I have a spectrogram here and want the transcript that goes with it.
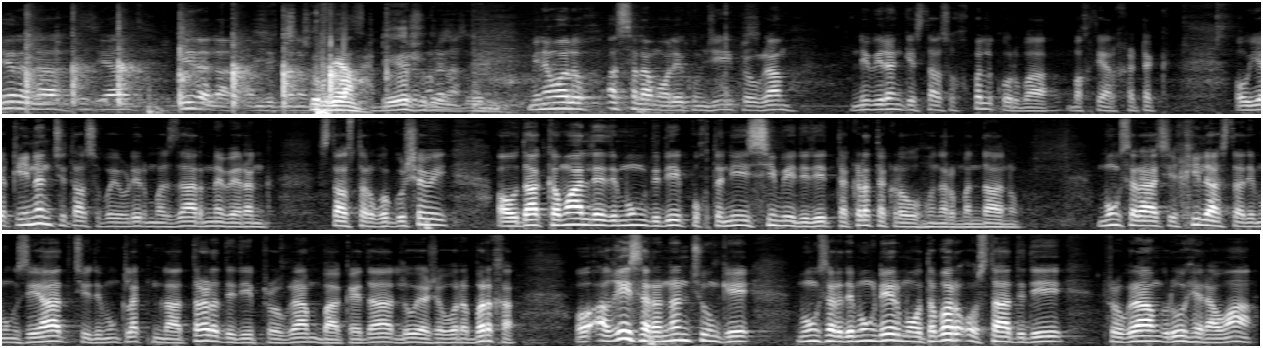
ډیر لا زیات ډیر لا امریک منم شکریا ډیر شکریا مینوالو السلام علیکم جی پروګرام نوی رنگ کې تاسو خپل قربا بختیار خټک او یقینا چې تاسو به یو ډیر مزدار نوی رنگ تاسو تر غوږو شوی او دا کمال دی مونږ د دې پښتني سیمې د دې تکړه تکړه هنرمندانو مونږ سره چې ښي لاس ته د مونږ زیات چې د مونږ کلک ملاتړ د دې پروګرام باقاعده لویه ژوره برخه او هغې سره نن چونکه مونږ سره د مونږ ډیر معتبر استاد د دې پروګرام روح روان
